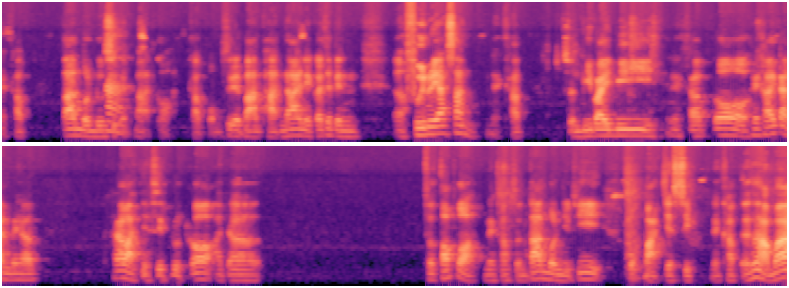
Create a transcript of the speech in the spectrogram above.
นะครับต้านบนดู 11 บาทก่อนครับผม 11 บาทผ่านได้เนี่ยก็จะเป็นฟื้นระยะสั้นนะครับส่วน BYD นะครับก็คล้ายๆกันนะครับ5บาท70 หลุดก็อาจจะสต็อปก่อนนะครับส่วนต้านบนอยู่ที่6บาท70นะครับแต่ถ้าถามว่า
